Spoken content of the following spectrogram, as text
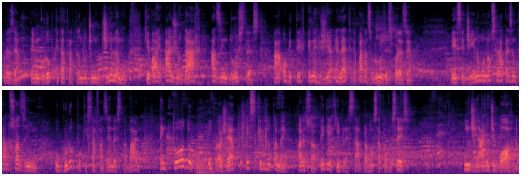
Por exemplo, tem um grupo que está tratando de um dínamo que vai ajudar as indústrias a obter energia elétrica para as luzes, por exemplo. Esse dínamo não será apresentado sozinho. O grupo que está fazendo esse trabalho tem todo um projeto escrito também. Olha só, peguei aqui emprestado para mostrar para vocês um diário de bordo.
